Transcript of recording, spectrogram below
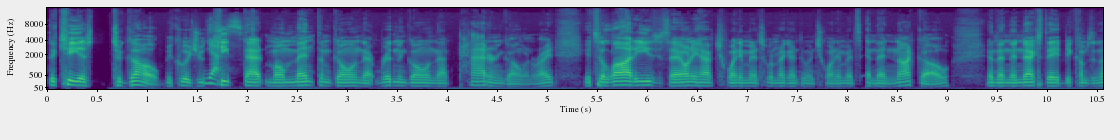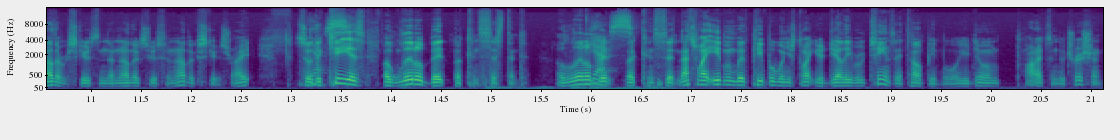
The key is to go because you keep that momentum going, that rhythm going, that pattern going, right? It's a lot easier to say, I only have 20 minutes. What am I going to do in 20 minutes? And then not go. And then the next day it becomes another excuse and then another excuse and another excuse, right? So the key is a little bit but consistent. A little Yes. bit but consistent. That's why even with people, when you start your daily routines, they tell people, well, you're doing products and nutrition,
